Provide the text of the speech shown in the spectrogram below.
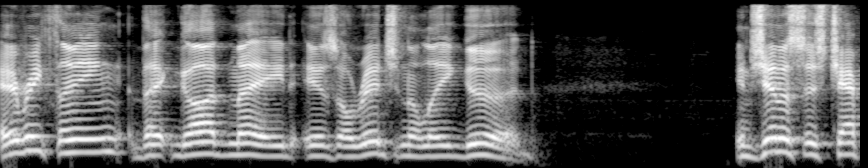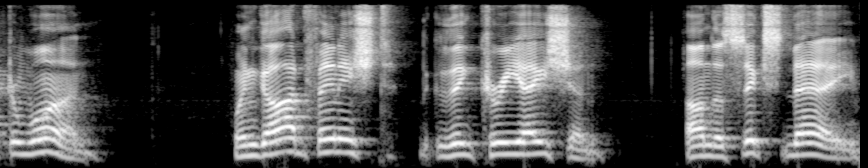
Everything that God made is originally good. In Genesis chapter 1, when God finished the creation on the sixth day,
